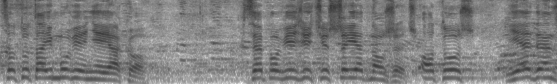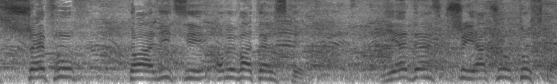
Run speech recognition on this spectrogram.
co tutaj mówię niejako, chcę powiedzieć jeszcze jedną rzecz. Otóż jeden z szefów Koalicji Obywatelskiej, jeden z przyjaciół Tuska,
